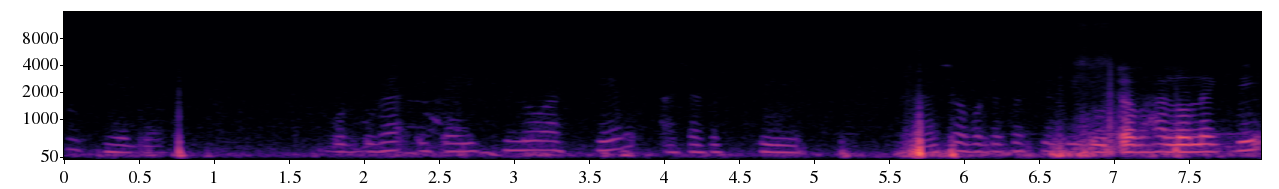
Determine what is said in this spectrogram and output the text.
শুকিয়ে যায়। বন্ধুরা, এটাই ছিল আজকে। আশা করছি সবার কাছে ভিডিওটা ভালো লাগবে।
